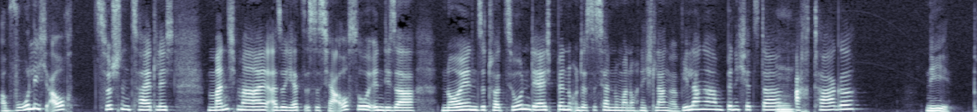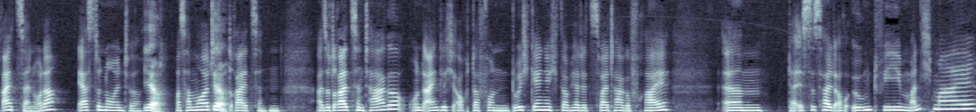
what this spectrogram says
obwohl ich auch zwischenzeitlich manchmal, also jetzt ist es ja auch so in dieser neuen Situation, in der ich bin, und es ist ja nun mal noch nicht lange. Wie lange bin ich jetzt da? Mhm. Acht Tage? Nee, 13, oder? Erste Neunte. Ja. Was haben wir heute? Ja. 13. Also 13 Tage und eigentlich auch davon durchgängig. Ich glaube, ich hatte jetzt zwei Tage frei. Ähm, da ist es halt auch irgendwie, manchmal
